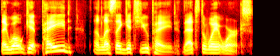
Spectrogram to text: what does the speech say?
They won't get paid unless they get you paid. That's the way it works.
